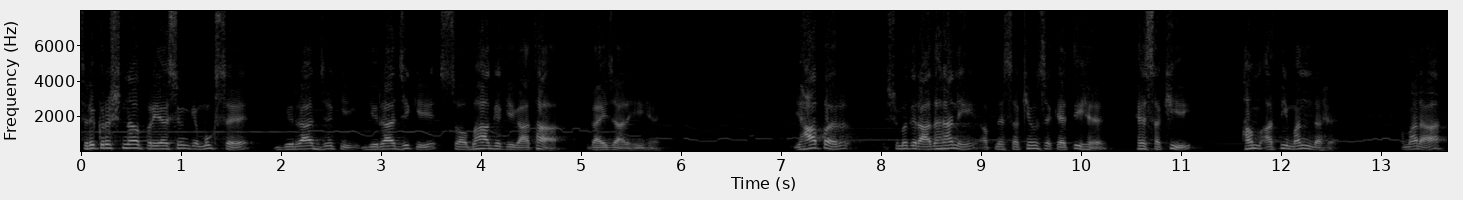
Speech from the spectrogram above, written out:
श्री कृष्ण प्रेयसियों के मुख से गिरिराज जी की, गिरिराज जी की सौभाग्य की गाथा गाई जा रही है। यहाँ पर श्रीमती राधा रानी अपने सखियों से कहती है, हे सखी, हम अति मंद है। हमारा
